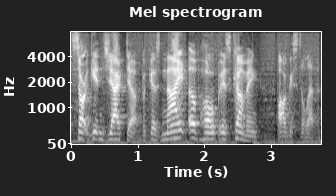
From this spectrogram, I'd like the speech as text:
Start getting jacked up because Night of Hope is coming August 11th.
